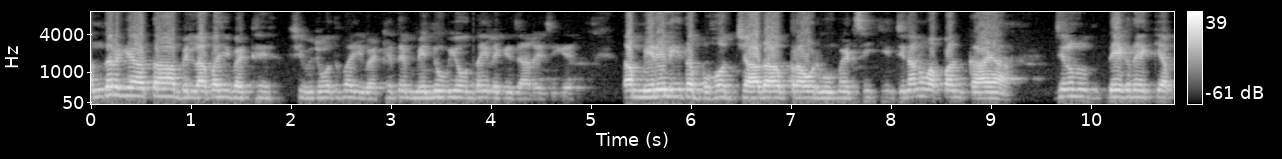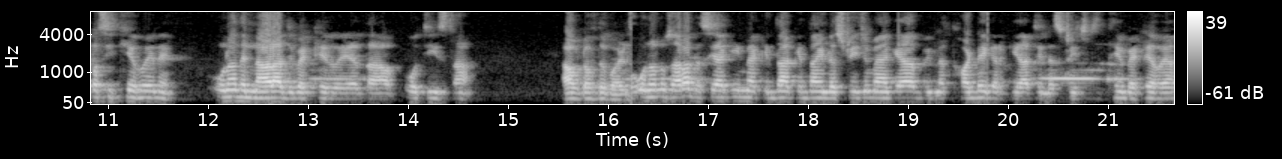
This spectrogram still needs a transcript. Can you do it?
ਅੰਦਰ ਗਿਆ ਤਾਂ ਬਿੱਲਾ ਭਾਜੀ ਬੈਠੇ, ਸ਼ਿਵਜੋਤ ਭਾਜੀ ਬੈਠੇ ਤੇ ਮੈਨੂੰ ਵੀ ਉਦਾਂ ਹੀ ਲੈ ਕੇ ਜਾ ਰਹੇ ਸੀਗੇ। ਤਾਂ ਮੇਰੇ ਲਈ ਤਾਂ ਬਹੁਤ ਜ਼ਿਆਦਾ ਪ੍ਰਾਊਡ ਮੂਮੈਂਟ ਸੀ ਕਿ ਜਿਨ੍ਹਾਂ ਨੂੰ ਆਪਾਂ ਗਾਇਆ, ਜਿਨ੍ਹਾਂ ਨੂੰ ਦੇਖ ਦੇਖ ਕੇ ਆਪਾਂ ਸਿੱਖੇ ਹੋਏ ਨੇ, ਉਹਨਾਂ ਦੇ ਨਾਲ ਅੱਜ ਬੈਠੇ ਹੋਏ ਆ ਤਾਂ ਉਹ ਚੀਜ਼ ਤਾਂ ਆਊਟ ਆਫ ਦਾ ਵਰਲਡ ਉਹਨਾਂ ਨੂੰ ਸਾਰਾ ਦੱਸਿਆ ਕਿ ਮੈਂ ਕਿੱਦਾਂ ਕਿੱਦਾਂ ਇੰਡਸਟਰੀ 'ਚ ਮੈਂ ਕਿਹਾ ਵੀ ਮੈਂ ਤੁਹਾਡੇ ਕਰਕੇ ਅੱਜ ਇੰਡਸਟਰੀ 'ਚ ਜਿੱਥੇ ਬੈਠੇ ਹੋਇਆ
